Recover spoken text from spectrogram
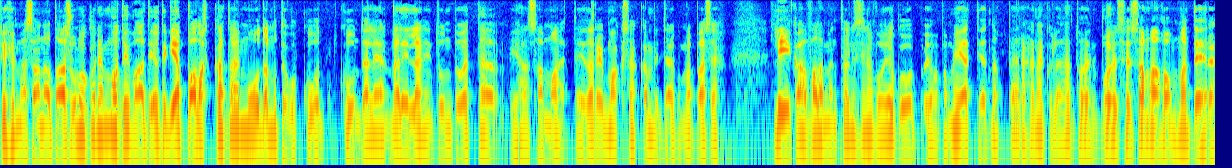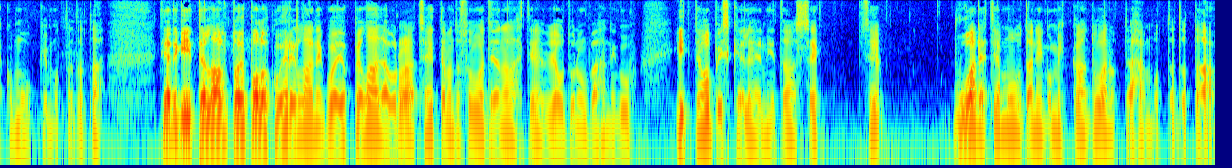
tyhmä sana taas ulkoinen motivaatiotekijä palkkaa tai muuta, mutta kun kuuntelee välillä, niin tuntuu, että ihan sama, että ei tarvitse maksaakaan mitään, kun mä pääsen liikaa valmentaa, niin siinä voi joku jopa miettiä, että no perhänä, kyllähän toi voi sen saman homman tehdä kuin muukin, mutta tota, tietenkin itsellä on ollut toi polku erilainen, kun ei ole pelaajauraa, että 17-vuotiaana lähtien joutunut vähän niin kuin itse opiskelemaan, niin taas se, se vuodet ja muuta, niin kuin mikä on tuonut tähän, mutta tota,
